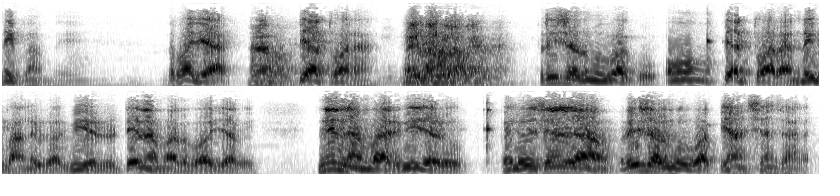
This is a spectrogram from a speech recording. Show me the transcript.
နိဗ္ဗာန်ပဲတပည့်ကြပြတ်သွားတာနိဗ္ဗာန်ပါဗျာ ပရိစ္ဆသမုပ္ပါကိုဩပြတ်သွားတာနိဗ္ဗာန်လို့တော့တပည့်ရတို့တင်းနာမှာသဘောကျပြီနှစ်နံပါတ်တပည့်ရတို့ဘယ်လိုစဉ်းစားအောင်ပရိစ္ဆသမုပ္ပါပြန်စဉ်းစားလိုက်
